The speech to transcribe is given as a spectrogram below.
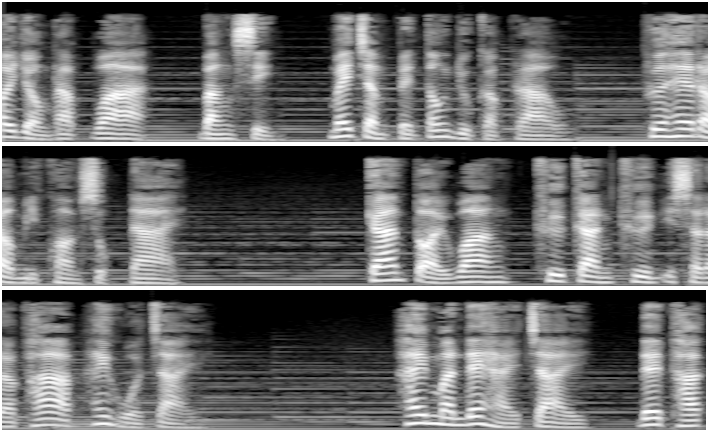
อยๆยอมรับว่าบางสิ่งไม่จำเป็นต้องอยู่กับเรา เพื่อให้เรามีความสุขได้ การปล่อยวางคือการคืนอิสรภาพให้หัวใจ ให้มันได้หายใจ ได้พัก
